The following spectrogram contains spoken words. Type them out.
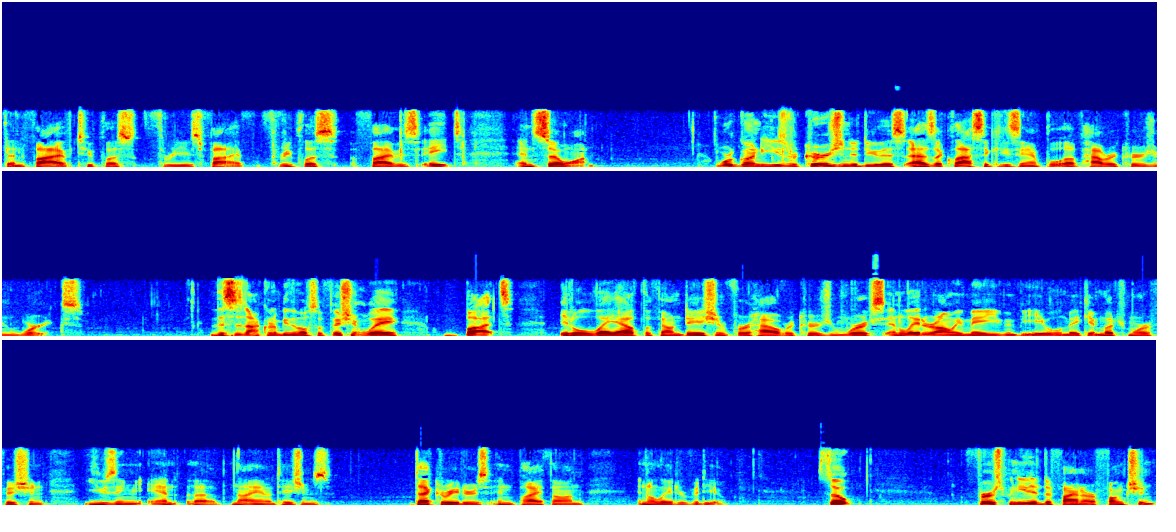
Then 5, 2 plus 3 is 5, 3 plus 5 is 8, and so on. We're going to use recursion to do this as a classic example of how recursion works. This is not going to be the most efficient way, but it'll lay out the foundation for how recursion works, and later on we may even be able to make it much more efficient using, an, uh, not annotations, decorators in Python in a later video. So first we need to define our function.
